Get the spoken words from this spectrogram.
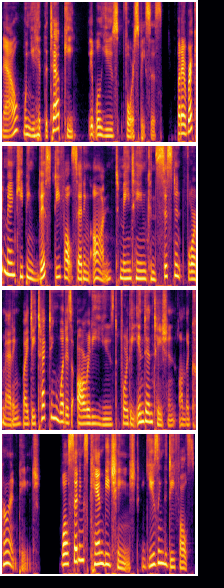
Now, when you hit the tab key, it will use four spaces. But I recommend keeping this default setting on to maintain consistent formatting by detecting what is already used for the indentation on the current page. While settings can be changed, using the defaults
